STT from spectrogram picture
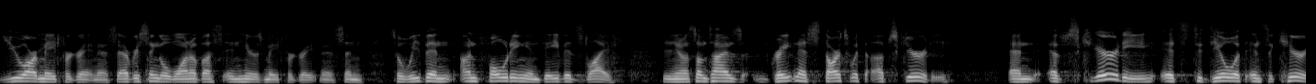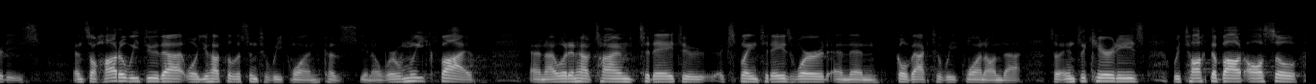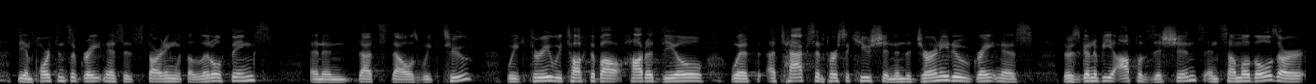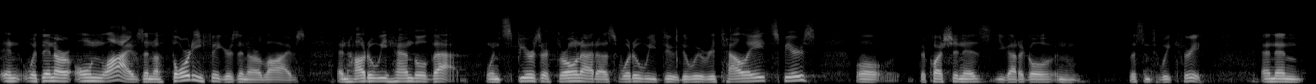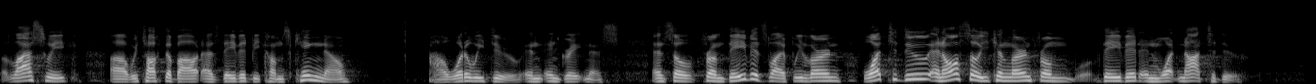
you are made for greatness. Every single one of us in here is made for greatness. And so, we've been unfolding in David's life. You know, sometimes greatness starts with obscurity. And obscurity, it's to deal with insecurities. And so, how do we do that? Well, you have to listen to week one because, you know, we're in week five and I wouldn't have time today to explain today's word and then go back to week one on that. So, insecurities, we talked about also the importance of greatness is starting with the little things, and then that's that was week two. Week three, we talked about how to deal with attacks and persecution. In the journey to greatness, there's going to be oppositions, and some of those are in, within our own lives and authority figures in our lives. And how do we handle that? When spears are thrown at us, what do we do? Do we retaliate spears? Well, the question is, you got to go and listen to week three. And then last week, uh, we talked about as David becomes king now, uh, what do we do in, in greatness? And so from David's life, we learn what to do, and also you can learn from David and what not to do,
